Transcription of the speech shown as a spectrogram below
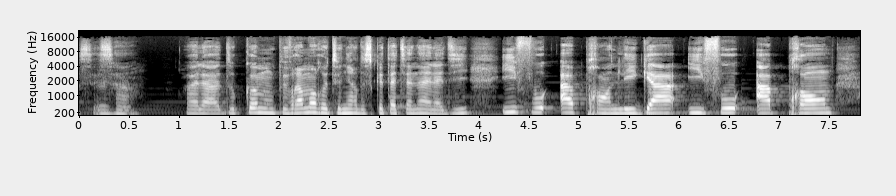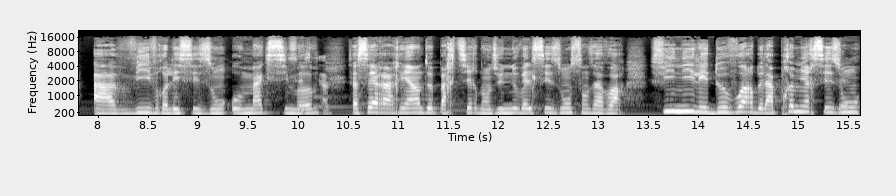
C'est Mhm. ça. Voilà, donc comme on peut vraiment retenir de ce que Tatiana elle a dit, il faut apprendre les gars, il faut apprendre à vivre les saisons au maximum. Ça. Ça sert à rien de partir dans une nouvelle saison sans avoir fini les devoirs de la première saison,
